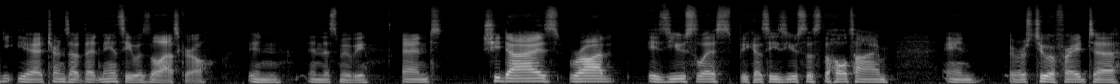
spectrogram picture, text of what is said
yeah, it turns out that Nancy was the last girl in in this movie, and she dies. Rod is useless because he's useless the whole time, and was too afraid to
